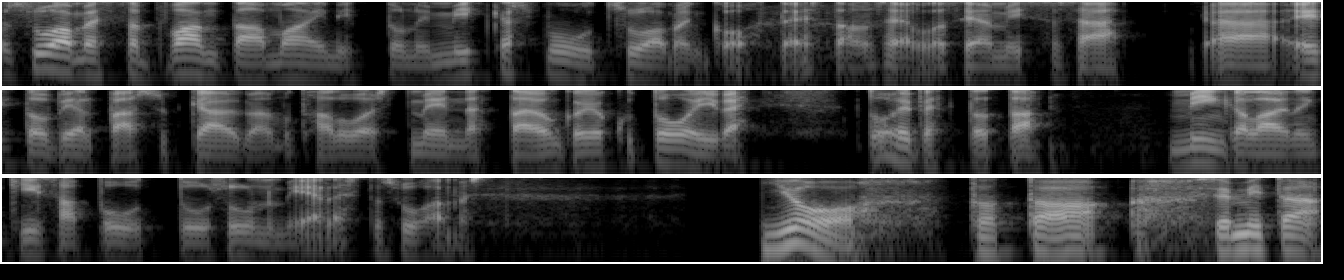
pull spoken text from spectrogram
Suomessa Vantaa mainittu, niin mitkä muut Suomen kohteista on sellaisia, missä sä ää, et ole vielä päässyt käymään, mutta haluaisit mennä, tai onko joku toive, toive tota, minkälainen kisa puuttuu sun mielestä Suomesta? Joo, tota, se mitä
